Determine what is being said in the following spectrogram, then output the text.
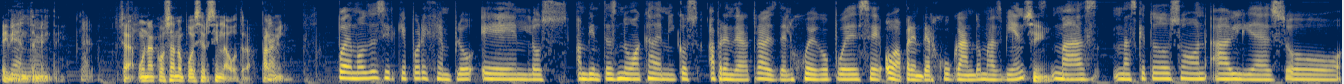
evidentemente. Claro. O sea, una cosa no puede ser sin la otra, para Claro. mí. Podemos decir que, por ejemplo, en los ambientes no académicos, aprender a través del juego puede ser, o aprender jugando más bien, Sí. más, más que todo son habilidades o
